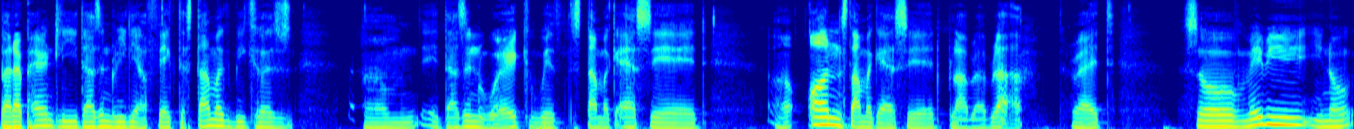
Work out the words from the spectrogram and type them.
but apparently, it doesn't really affect the stomach because um, it doesn't work with stomach acid, uh, on stomach acid, blah blah blah, right? So maybe, you know,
